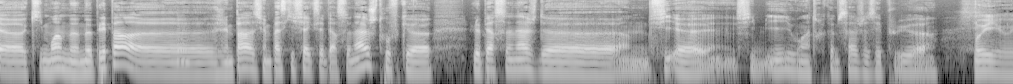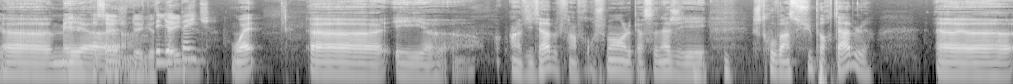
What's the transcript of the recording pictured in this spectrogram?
euh, qui moi me, me plaît pas. Euh, J'aime pas, j'aime pas ce qu'il fait avec ses personnages. Je trouve que le personnage de euh, Phi- euh, Phoebe ou un truc comme ça, je sais plus. euh, Oui, oui. euh, mais le personnage euh, d'Elliot Elliot Page. Page. ouais. Euh, et euh, invivable. Enfin, franchement, le personnage est, je trouve, insupportable. Euh,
